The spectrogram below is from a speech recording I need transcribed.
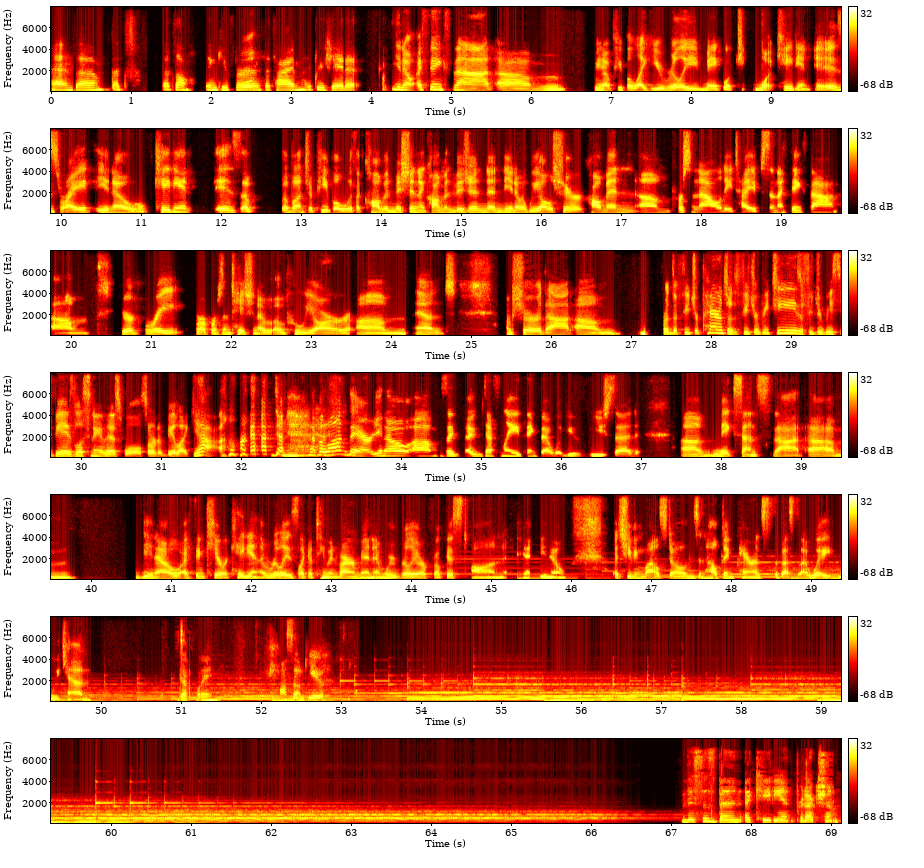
and um, that's that's all. Thank you for well, the time. I appreciate it. You know, I think that um, you know people like you really make what what Kadiant is, right? You know, Kadiant is a a bunch of people with a common mission and common vision. And you know we all share common um, personality types. And i think that um, you're a great representation of, of who we are. Um, and i'm sure that um, for the future parents or the future PTs or future BCBAs listening to this will sort of be like, yeah, I belong there, you know, because um, I, I, definitely think that what you you said um, makes sense. That um, you know, I think here at Kadiant, it really is like a team environment, and we really are focused on you know achieving milestones and helping parents the best that way we can. Definitely. Awesome. Thank you. This has been a Kadiant production.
